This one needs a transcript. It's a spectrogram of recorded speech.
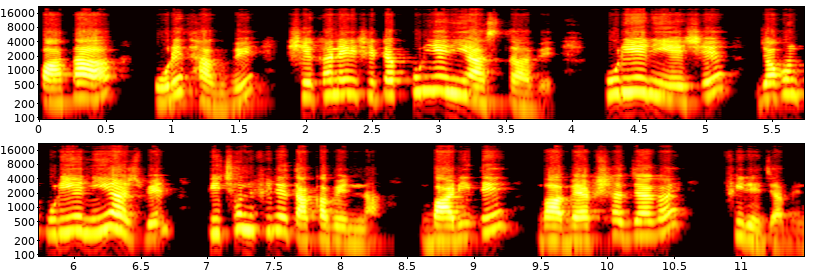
পাতা পড়ে থাকবে সেখানে সেটা কুড়িয়ে নিয়ে আসতে হবে। কুড়িয়ে নিয়ে এসে যখন কুড়িয়ে নিয়ে আসবেন পিছন ফিরে তাকাবেন না। বাড়িতে বা ব্যবসার জায়গায় ফিরে যাবেন।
